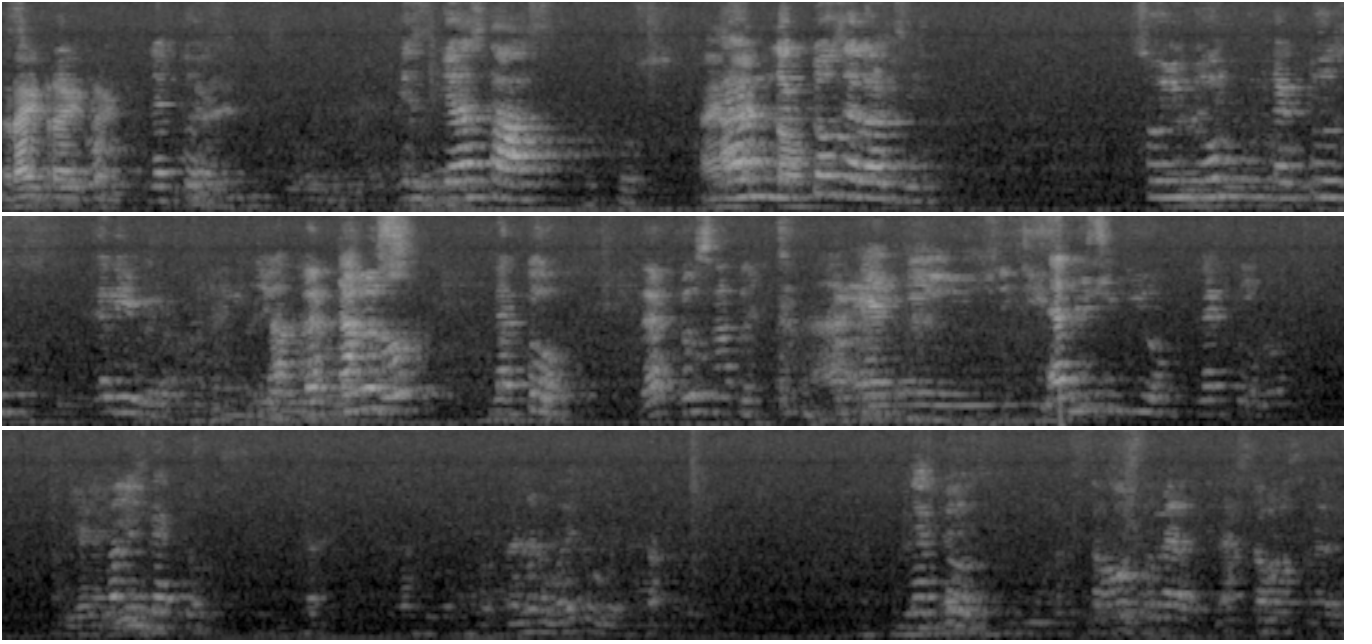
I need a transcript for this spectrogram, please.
Right, right, right. Lactose. Is just ask. I I am am lactose. lactose allergy. So you don't put lactose anywhere. Yeah. Lactose? Lacto. Lactose, not lactose. L-E-C-T-O. Lacto. What is lacto? Lactose. Sa Australia, sa Australia,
